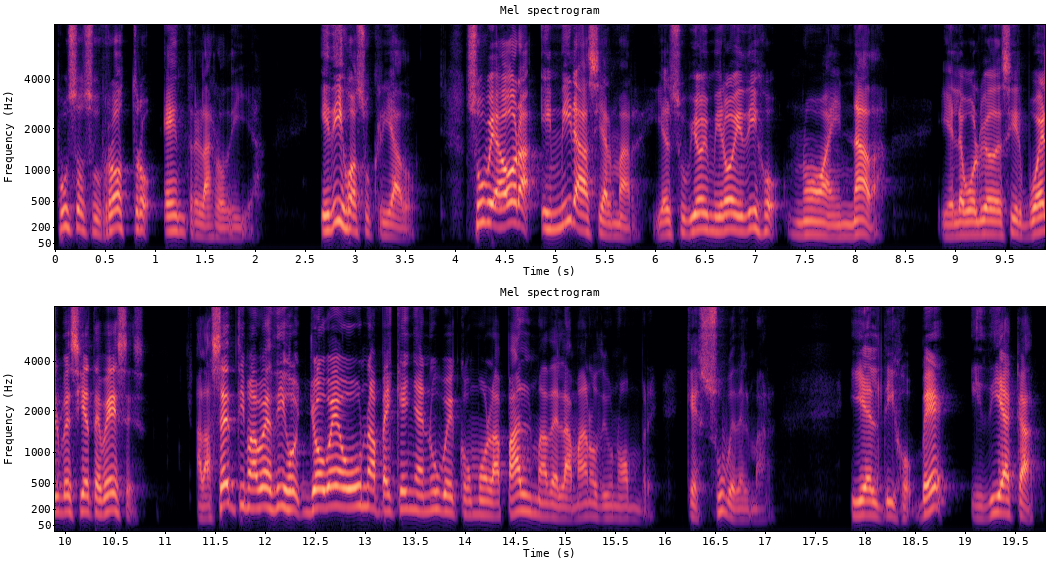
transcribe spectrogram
puso su rostro entre las rodillas y dijo a su criado, sube ahora y mira hacia el mar. Y él subió y miró y dijo, no hay nada. Y él le volvió a decir, vuelve siete veces. A la séptima vez dijo, yo veo una pequeña nube como la palma de la mano de un hombre que sube del mar. Y él dijo, ve y di acá,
